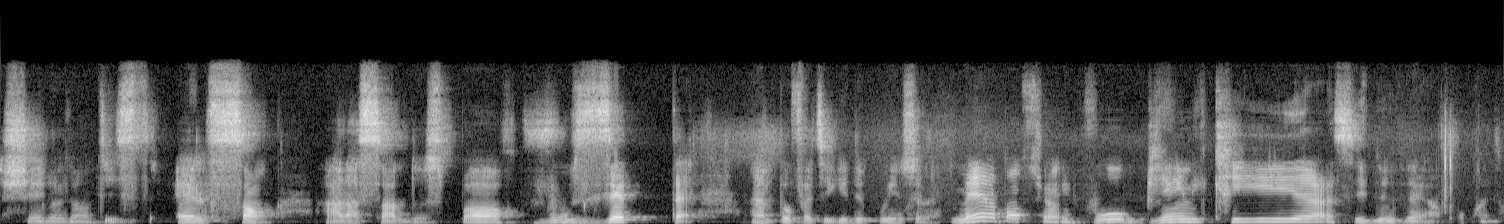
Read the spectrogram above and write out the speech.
chez le dentiste. Elles sont à la salle de sport. Vous êtes un peu fatigué depuis une semaine. Mais attention, il faut bien écrire ces deux verbes au présent.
